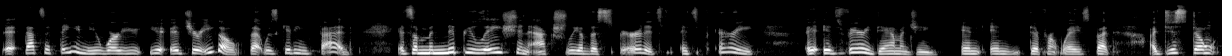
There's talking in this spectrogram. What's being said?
it, that's a thing in you where you, you, it's your ego that was getting fed. It's a manipulation actually of the spirit. It's it's very it's very damaging in in different ways. But I just don't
